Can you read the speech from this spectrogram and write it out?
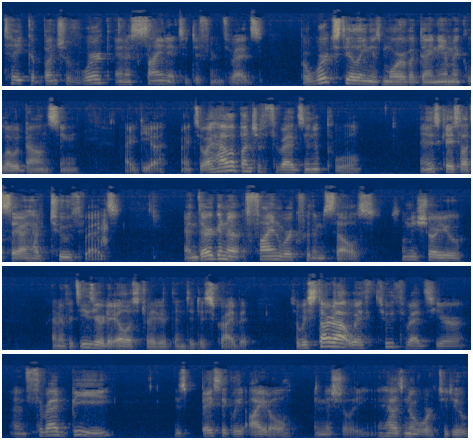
take a bunch of work and assign it to different threads. But work stealing is more of a dynamic load balancing idea, right? So I have a bunch of threads in a pool. In this case, let's say I have two threads and they're going to find work for themselves. So let me show you kind of, it's easier to illustrate it than to describe it. So we start out with two threads here, and thread B is basically idle initially. It has no work to do.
